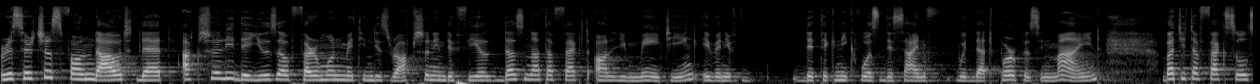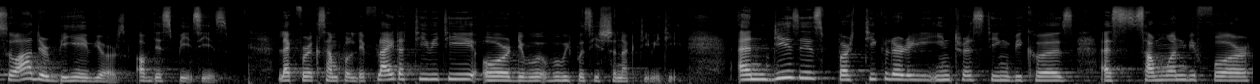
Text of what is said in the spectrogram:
researchers found out that actually the use of pheromone mating disruption in the field does not affect only mating, even if the technique was designed with that purpose in mind, but it affects also other behaviors of the species, like, for example, the flight activity or the viviposition activity. And this is particularly interesting because, as someone before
